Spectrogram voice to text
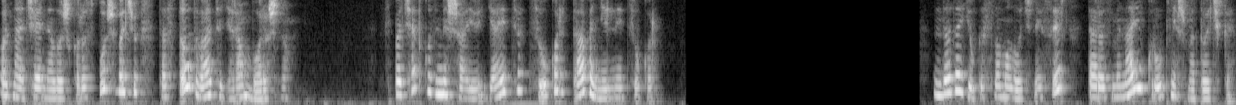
1 чайна ложка розпушувачу та 120 г борошна. Спочатку змішаю яйця, цукор та ванільний цукор. Додаю кисломолочний сир та розминаю крупні шматочки.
